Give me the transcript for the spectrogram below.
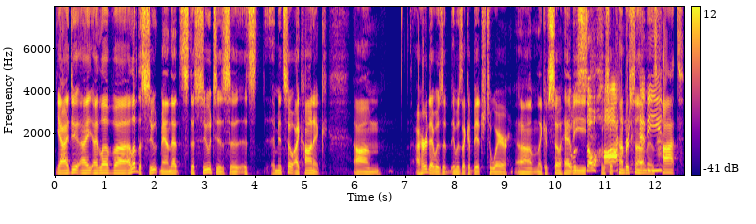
yeah, I do. I, I love uh, I love the suit, man. That's the suit is uh, it's I mean it's so iconic. Um, I heard that was a it was like a bitch to wear. Um, like it's so heavy, so it was so hot and cumbersome, it was hot.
